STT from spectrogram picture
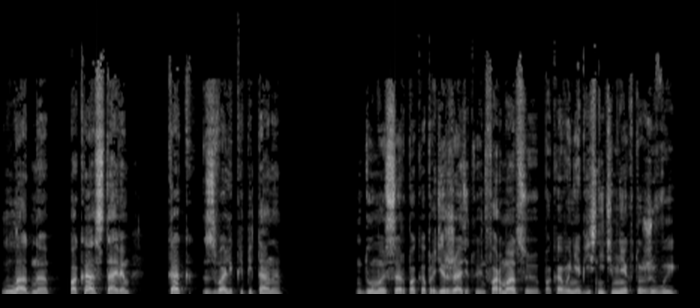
«Ладно, пока оставим. Как звали капитана?» «Думаю, сэр, пока продержать эту информацию, пока вы не объясните мне, кто же вы».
